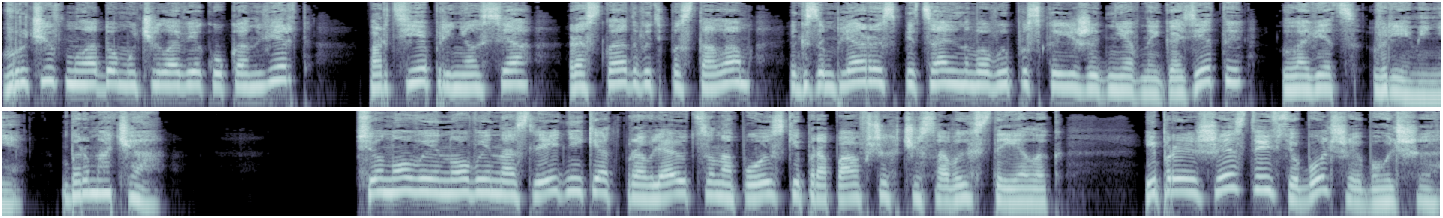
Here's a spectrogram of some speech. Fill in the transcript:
Вручив молодому человеку конверт, портье принялся раскладывать по столам экземпляры специального выпуска ежедневной газеты «Ловец времени» Бармача. Все новые и новые наследники отправляются на поиски пропавших часовых стрелок, и происшествий все больше и больше.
